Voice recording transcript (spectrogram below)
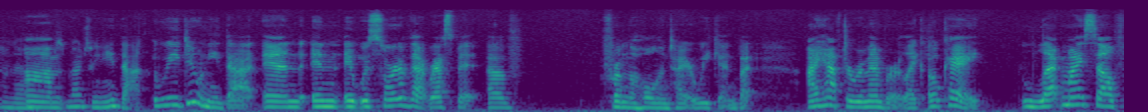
I know. Um, Sometimes we need that. we do need that and and it was sort of that respite of from the whole entire weekend but i have to remember like okay let myself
